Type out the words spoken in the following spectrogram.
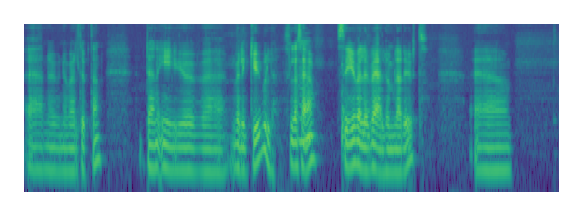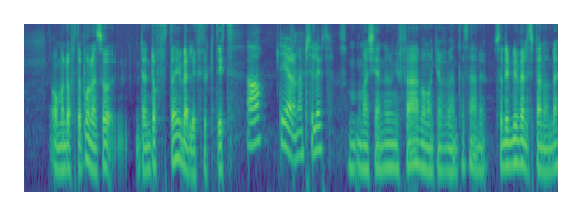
eh, nu när vi hällt upp den. Den är ju eh, väldigt gul skulle jag säga. Mm. Ser ju väldigt välhumlad ut. Om man doftar på den så den doftar ju väldigt fruktigt. Ja, det gör den absolut. Så man känner ungefär vad man kan förvänta sig här nu. Så det blir väldigt spännande.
